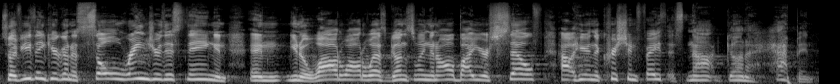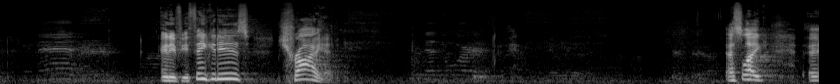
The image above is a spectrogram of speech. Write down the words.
So if you think you're going to soul ranger this thing and, and, you know, wild, wild west gunslinging all by yourself out here in the Christian faith, it's not going to happen. And if you think it is, try it. That's like, Uh,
